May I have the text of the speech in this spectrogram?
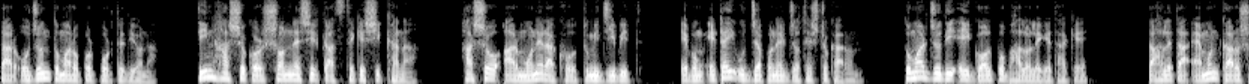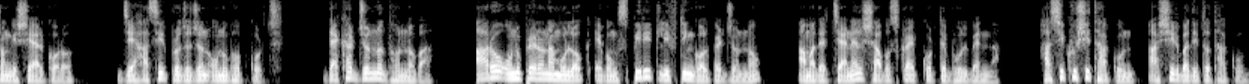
তার ওজন তোমার ওপর পড়তে দিও না। তিন হাস্যকর সন্ন্যাসীর কাছ থেকে শিক্ষা না হাসো আর মনে রাখো তুমি জীবিত, এবং এটাই উদযাপনের যথেষ্ট কারণ। তোমার যদি এই গল্প ভালো লেগে থাকে, তাহলে তা এমন কারও সঙ্গে শেয়ার করো যে হাসির প্রযোজন অনুভব করছে। দেখার জন্য ধন্যবাদ। আরও অনুপ্রেরণামূলক এবং স্পিরিট লিফটিং গল্পের জন্য আমাদের চ্যানেল সাবস্ক্রাইব করতে ভুলবেন না। হাসিখুশি থাকুন, আশীর্বাদিত থাকুন।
